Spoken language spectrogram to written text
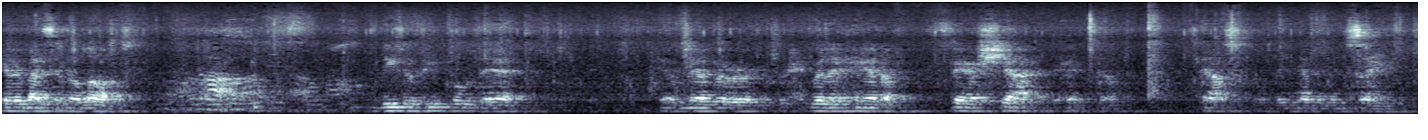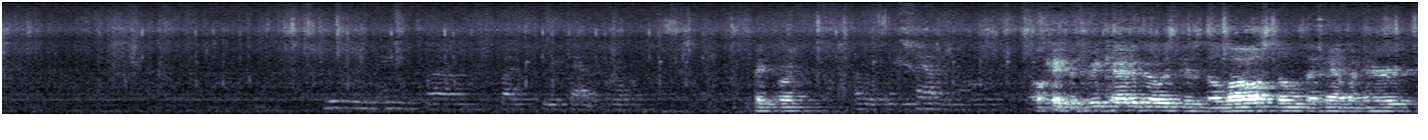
Everybody said the lost. These are people that have never really had a fair shot at the gospel. They've never been saved. Okay, the three categories is the lost, those that haven't heard,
